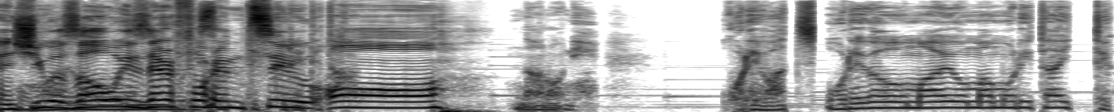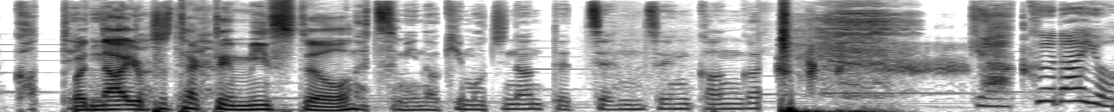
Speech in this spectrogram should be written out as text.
And she was always there for him too. Aww. なのに俺はち俺がお前を守りたいって勝手 But に now you're protecting me still. むつみの気持ちなんて全然考え逆だよ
